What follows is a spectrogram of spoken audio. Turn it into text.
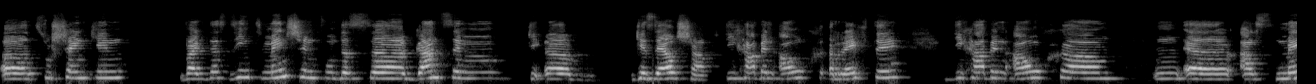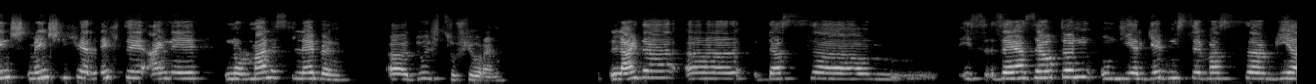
äh, zu schenken, weil das sind Menschen von der äh, ganzen äh, Gesellschaft. Die haben auch Rechte, die haben auch ähm, äh, als Mensch, menschliche Rechte ein normales Leben äh, durchzuführen leider, äh, das äh, ist sehr selten und die Ergebnisse, was äh, wir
